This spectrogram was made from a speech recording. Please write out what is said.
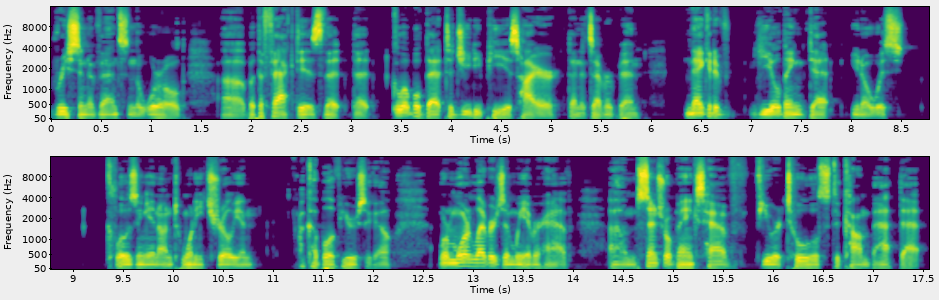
recent events in the world, uh, but the fact is that that global debt to GDP is higher than it's ever been. Negative yielding debt, you know, was closing in on 20 trillion a couple of years ago. We're more leveraged than we ever have. Um, central banks have fewer tools to combat that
